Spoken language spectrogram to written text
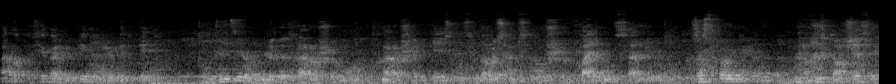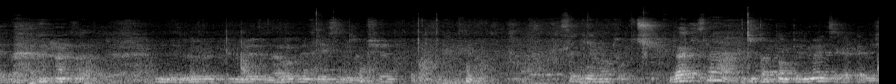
Народ всегда любил любит петь. Дело. Любят хорошую музыку, хорошие песни, с удовольствием слушают, поют сами. Застольные. Ну, в том числе. Любят, любят народные песни вообще. Сергей Анатольевич. Да, не знаю. И потом, понимаете, какая вещь?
